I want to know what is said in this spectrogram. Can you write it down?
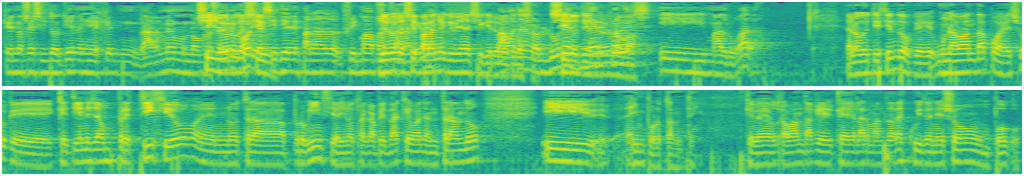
que no sé si lo tienen, es que ahora mismo no sí, yo creo que sí. si tienen para firmar Yo creo que sí, para el año que viene sí creo Vamos a tener los lunes, miércoles y madrugada es lo que estoy diciendo, que una banda pues ha hecho que, que tiene ya un prestigio en nuestra provincia y en nuestra capital que vaya entrando y es importante que vea otra banda que, que las hermandades cuiden eso un poco.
